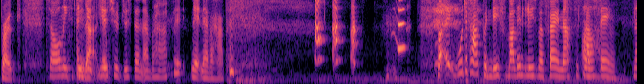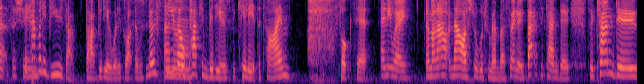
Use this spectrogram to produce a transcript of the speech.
broke. So I'll need to do And that. y- again. YouTube just didn't ever happen. It never happened. but it would have happened if I didn't lose my phone. That's the sad Oh, thing. That's a shame. Think how many views that, that video would have got. There was no female packing videos for Killy at the time. Fucked it. Anyway, and I now now I struggle to remember. So anyway, back to Can Do. So Can Do,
